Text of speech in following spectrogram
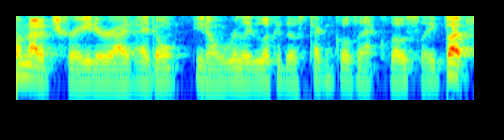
I'm not a trader, I, I, don't you know really look at those technicals that closely. But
